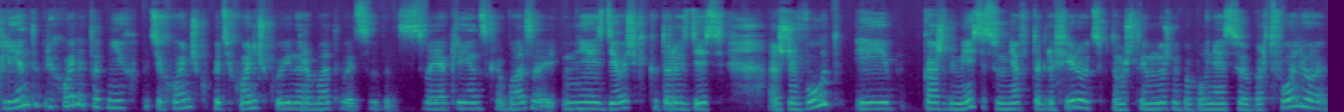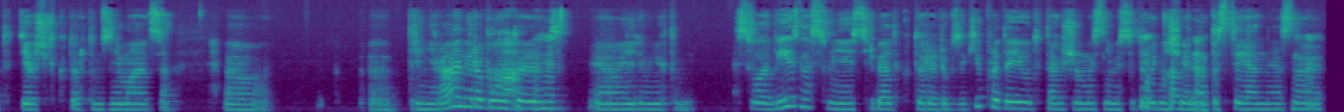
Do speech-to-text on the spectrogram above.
клиенты приходят от них потихонечку, потихонечку, и нарабатывается вот своя клиентская база. У меня есть девочки, которые здесь живут, и каждый месяц у меня фотографируются, потому что им нужно пополнять свое портфолио. Это девочки, которые там занимаются э, э, тренерами работают, а, угу. э, или у них там свой бизнес. У меня есть ребята, которые рюкзаки продают, также мы с ними ну, сотрудничаем ну, на постоянной основе. Угу.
